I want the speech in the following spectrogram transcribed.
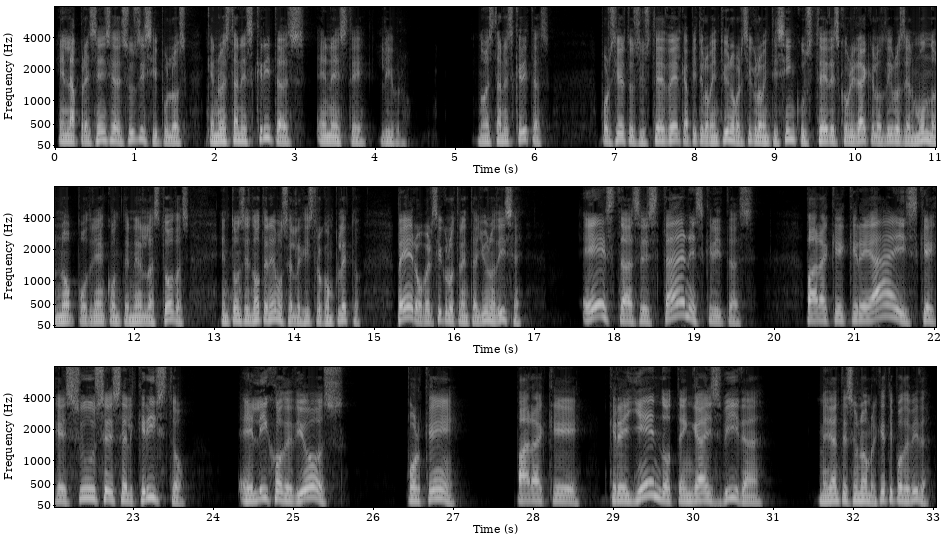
en la presencia de sus discípulos que no están escritas en este libro. No están escritas. Por cierto, si usted ve el capítulo 21, versículo 25, usted descubrirá que los libros del mundo no podrían contenerlas todas. Entonces no tenemos el registro completo. Pero, versículo 31 dice, estas están escritas para que creáis que Jesús es el Cristo, el Hijo de Dios. ¿Por qué? Para que creyendo tengáis vida mediante su nombre. ¿Qué tipo de vida?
